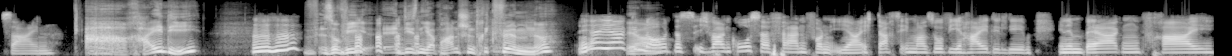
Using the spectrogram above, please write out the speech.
sein. Ach, Heidi? Mhm. So wie in diesen japanischen Trickfilmen, ne? Ja, ja, Ja. genau. Das, ich war ein großer Fan von ihr. Ich dachte immer so wie Heidi leben, in den Bergen, frei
